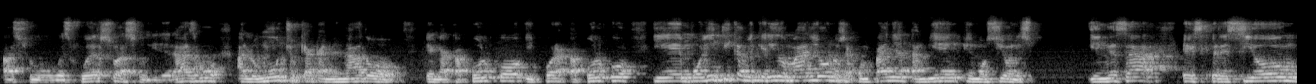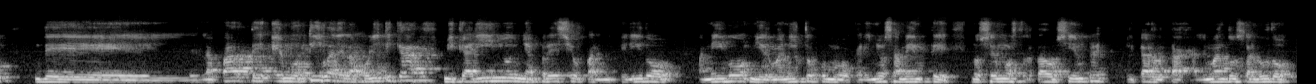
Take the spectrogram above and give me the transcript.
a su esfuerzo, a su liderazgo, a lo mucho que ha caminado en Acapulco y por Acapulco. Y en política, mi querido Mario, nos acompañan también emociones. Y en esa expresión de la parte emotiva de la política, mi cariño y mi aprecio para mi querido amigo, mi hermanito, como cariñosamente nos hemos tratado siempre, Ricardo Taja. Le mando un saludo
